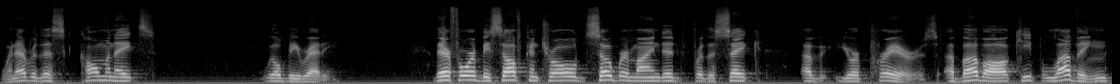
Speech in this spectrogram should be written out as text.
whenever this culminates, we'll be ready. Therefore, be self controlled, sober minded for the sake of your prayers. Above all, keep loving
